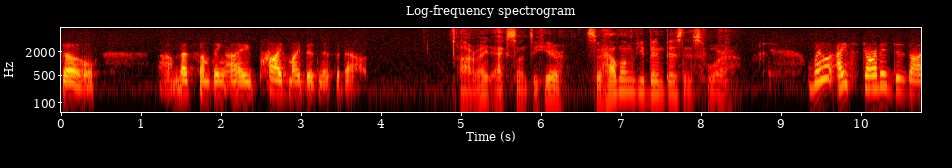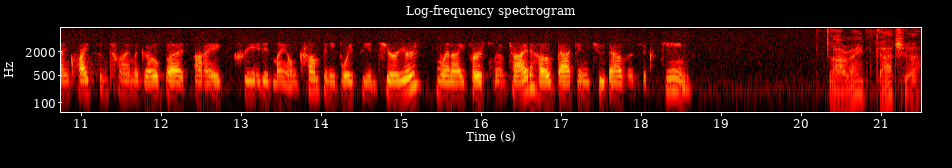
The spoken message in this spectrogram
So um, that's something I pride my business about. All right, excellent to hear. So, how long have you been in business for? Well, I started design quite some time ago, but I created my own company, Boise Interiors, when I first moved to Idaho back in 2016. All right, gotcha.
